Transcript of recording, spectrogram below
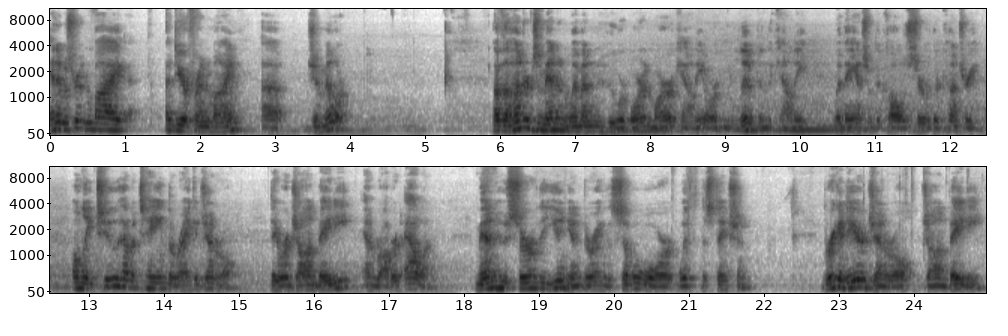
And it was written by a dear friend of mine, uh, Jim Miller. Of the hundreds of men and women who were born in Morrow County or who lived in the county when they answered the call to serve their country, only two have attained the rank of general. They were John Beatty and Robert Allen, men who served the Union during the Civil War with distinction. Brigadier General John Beatty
